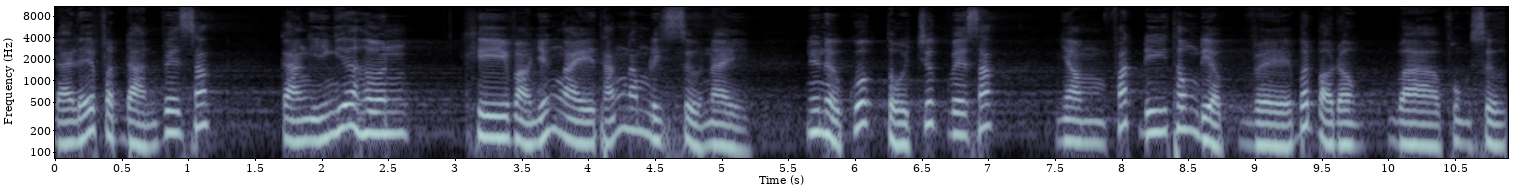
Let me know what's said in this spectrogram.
Đại lễ Phật đản Vê Sắc càng ý nghĩa hơn khi vào những ngày tháng năm lịch sử này, Liên Hợp Quốc tổ chức Vê Sắc nhằm phát đi thông điệp về bất bạo động và phụng sự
